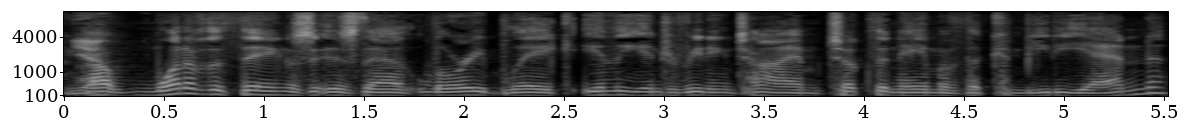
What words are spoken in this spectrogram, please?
Yeah. Uh, one of the things is that Laurie Blake, in the intervening time, took the name of the comedienne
